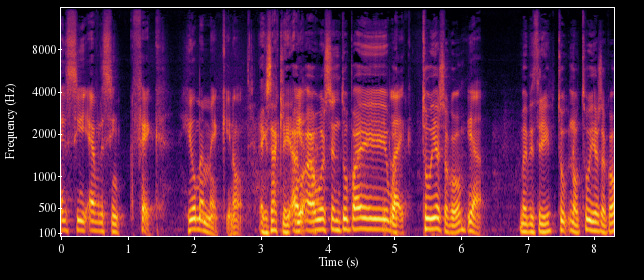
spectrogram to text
I see everything fake, human make. You know. Exactly. I, Yeah. I was in Dubai what, Like- two years ago, Yeah. maybe three, two, no, two years ago,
